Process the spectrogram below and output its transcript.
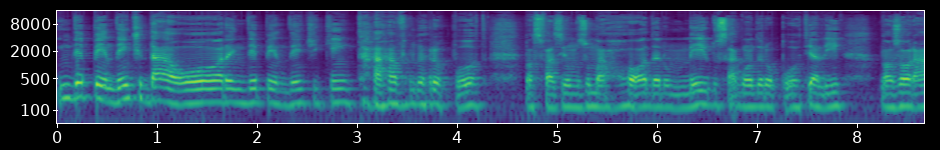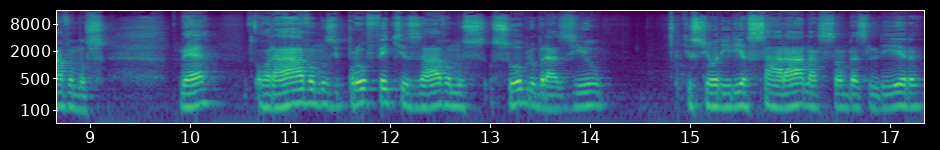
independente da hora, independente de quem estava no aeroporto, nós fazíamos uma roda no meio do saguão do aeroporto e ali nós orávamos, né? Orávamos e profetizávamos sobre o Brasil, que o Senhor iria sarar a nação brasileira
